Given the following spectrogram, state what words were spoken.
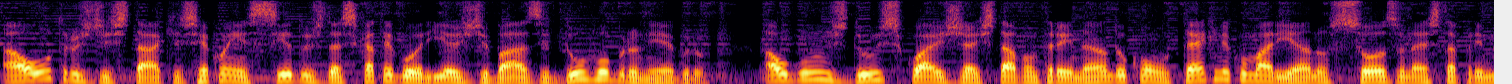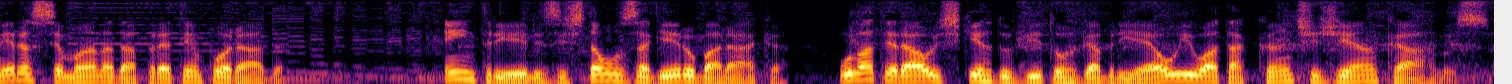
há outros destaques reconhecidos das categorias de base do rubro-negro, alguns dos quais já estavam treinando com o técnico Mariano Souza nesta primeira semana da pré-temporada. Entre eles estão o zagueiro Baraca, o lateral esquerdo Vitor Gabriel e o atacante Jean Carlos.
